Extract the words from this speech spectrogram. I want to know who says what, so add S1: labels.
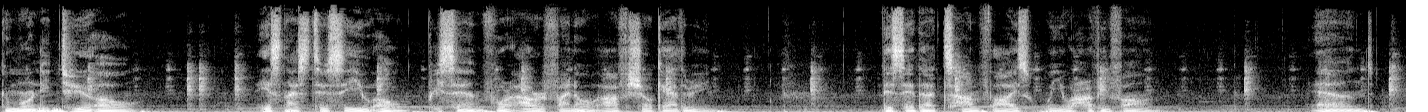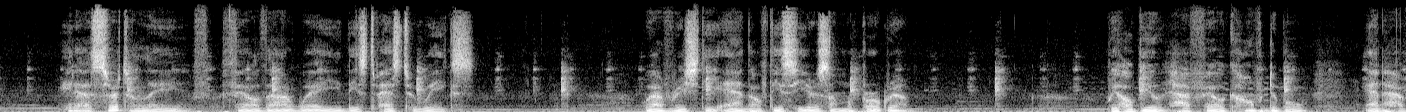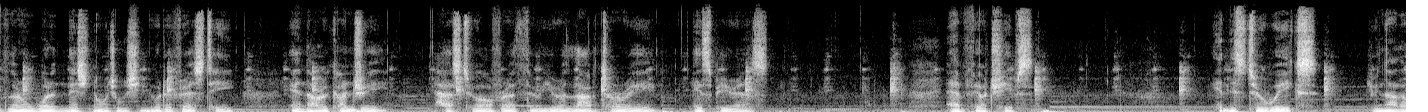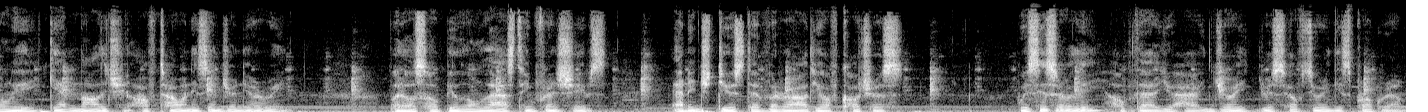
S1: Good morning to you all. It's nice to see you all present for our final official gathering. They say that time flies when you are having fun. And it has certainly felt that way these past two weeks. We have reached the end of this year's summer program. We hope you have felt comfortable and have learned what National Zhongxin University in our country has to offer through your laboratory experience and field trips. In these two weeks, you not only gain knowledge of Taiwanese engineering, but also build long lasting friendships and introduce the variety of cultures. We sincerely hope that you have enjoyed yourself during this program.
